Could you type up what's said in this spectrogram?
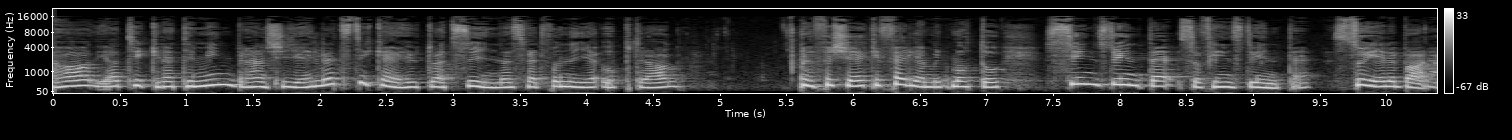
Ja, jag tycker att i min bransch gäller att sticka ut och att synas för att få nya uppdrag. Jag försöker följa mitt motto Syns du inte så finns du inte. Så är det bara.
